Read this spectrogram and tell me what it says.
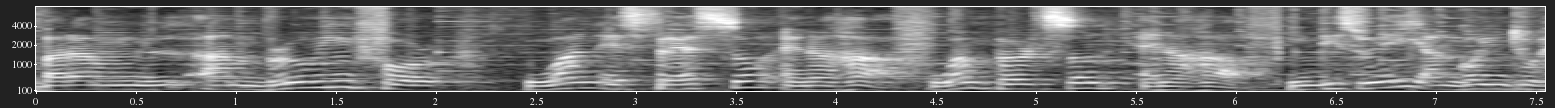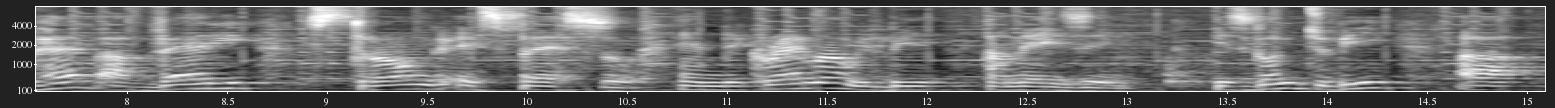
but I'm, I'm brewing for one espresso and a half, one person and a half. In this way I'm going to have a very strong espresso and the crema will be amazing. It's going to be a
